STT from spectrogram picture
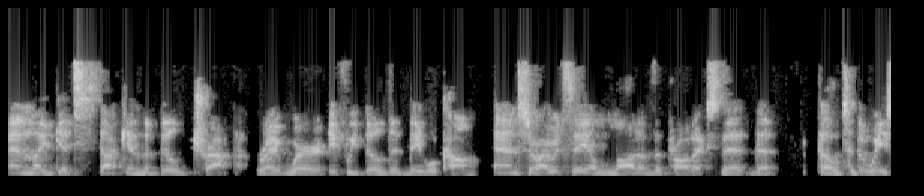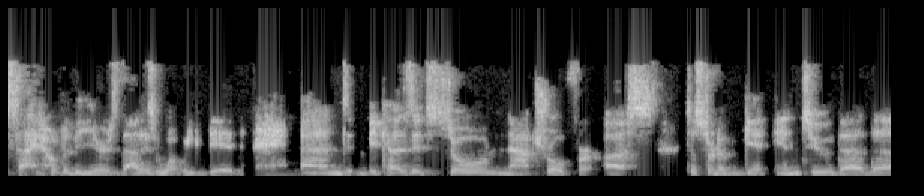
and like get stuck in the build trap, right? Where if we build it, they will come. And so I would say a lot of the products that, that fell to the wayside over the years, that is what we did. And because it's so natural for us to sort of get into the, the,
